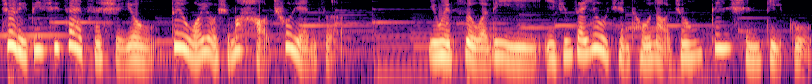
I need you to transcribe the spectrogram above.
这里必须再次使用“对我有什么好处”原则。因为自我利益已经在幼犬头脑中根深蒂固。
